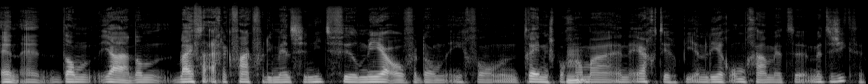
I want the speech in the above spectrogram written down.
En, en dan, ja, dan blijft er eigenlijk vaak voor die mensen niet veel meer over dan in ieder geval een trainingsprogramma en ergotherapie en leren omgaan met, uh, met de ziekte.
